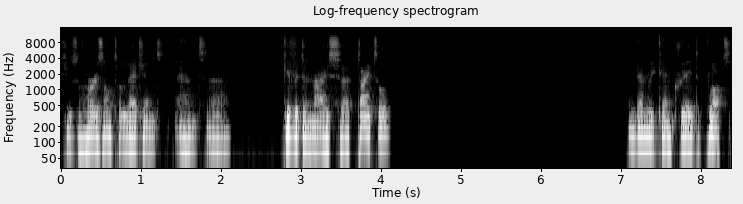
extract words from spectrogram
use a horizontal legend, and uh, give it a nice uh, title. And then we can create the plot,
